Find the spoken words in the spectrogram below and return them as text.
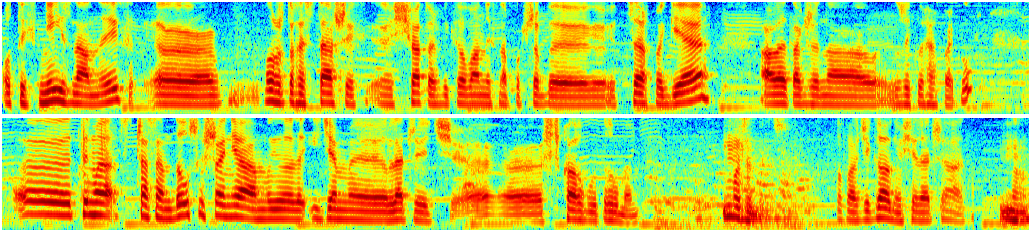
o tych mniej znanych, e, może trochę starszych e, światach wykreowanych na potrzeby CRPG, ale także na zwykłych RPGów. E, Tymczasem do usłyszenia. My idziemy leczyć szkorbut rumem. Może być. Wprawdzie grogiem się leczy, ale No,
